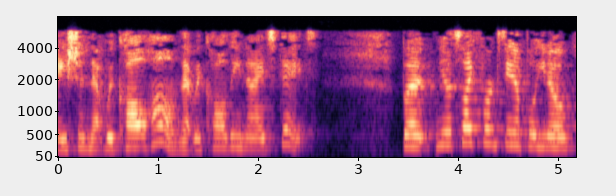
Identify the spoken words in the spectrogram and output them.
nation that we call home, that we call the United States. But, you know, it's like, for example, you know,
